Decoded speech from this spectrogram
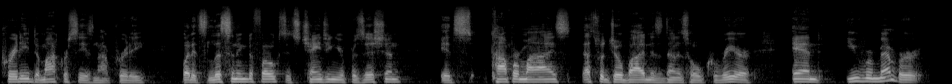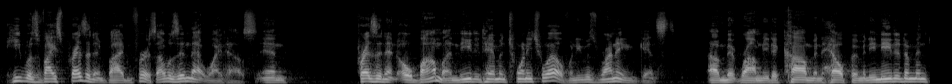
pretty. Democracy is not pretty, but it's listening to folks. It's changing your position. It's compromise. That's what Joe Biden has done his whole career. And you remember he was Vice President Biden first. I was in that White House, and President Obama needed him in 2012 when he was running against uh, Mitt Romney to come and help him, and he needed him in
